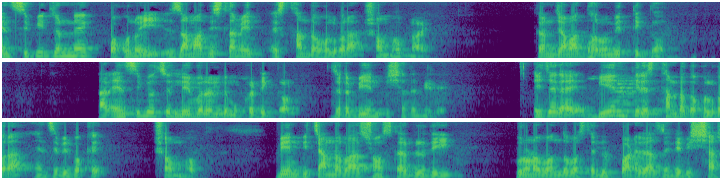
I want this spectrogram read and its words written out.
এনসিপির জন্য কখনোই জামাত ইসলামের স্থান দখল করা সম্ভব নয়। কারণ জামাত ধর্মভিত্তিক দল। আর এনসিপি হচ্ছে লিবারেল ডেমোক্রেটিক দল, যেটা বিএনপির সাথে মিলে। এই জায়গায় বিএনপির স্থানটা দখল করা এনসিপির পক্ষে সম্ভব। বিএনপি চান্দাবাজ, সংস্কার বিরোধী, পুরনো বন্দোবস্তে লুটপাটের রাজনীতি বিশ্বাস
